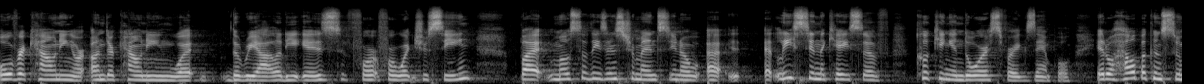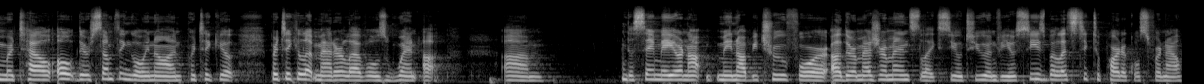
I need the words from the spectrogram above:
overcounting or undercounting what the reality is for, for what you're seeing. But most of these instruments, you know, uh, at least in the case of cooking indoors, for example, it'll help a consumer tell, oh, there's something going on, particulate matter levels went up. Um, the same may or not may not be true for other measurements like CO2 and VOCs, but let's stick to particles for now.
